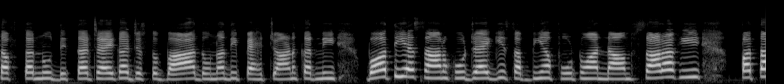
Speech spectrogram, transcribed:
ਦਫ਼ਤਰ ਨੂੰ ਦਿੱਤਾ ਜਾਏਗਾ, ਜਿਸ ਤੋਂ ਬਾਅਦ ਉਹਨਾਂ ਦੀ ਪਹਿਚਾਣ ਕਰਨੀ ਬਹੁਤ ਹੀ ਆਸਾਨ ਹੋ ਜਾਏਗੀ। ਸਭ ਦੀਆਂ ਫੋਟੋਆਂ, ਨਾਮ, ਸਾਰਾ ਹੀ ਪਤਾ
